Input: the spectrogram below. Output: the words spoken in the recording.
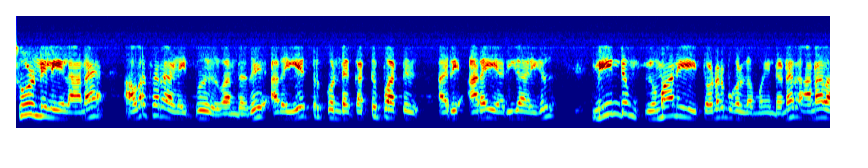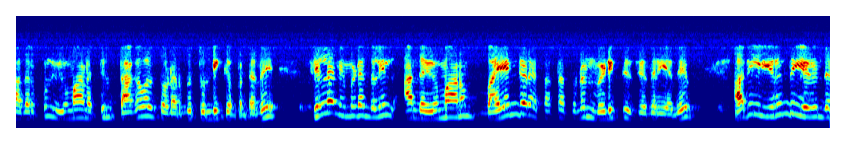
சூழ்நிலையிலான அவசர அழைப்பு வந்தது. அதை ஏற்றுக்கொண்ட கட்டுப்பாட்டு அறி அறை அதிகாரிகள் மீண்டும் விமானியை தொடர்பு கொள்ள முயன்றனர். ஆனால் அதற்குள் விமானத்தில் தகவல் தொடர்பு துண்டிக்கப்பட்டது. சில நிமிடங்களில் அந்த விமானம் பயங்கர சத்தத்துடன் வெடித்து சிதறியது. அதில் இருந்து எழுந்த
